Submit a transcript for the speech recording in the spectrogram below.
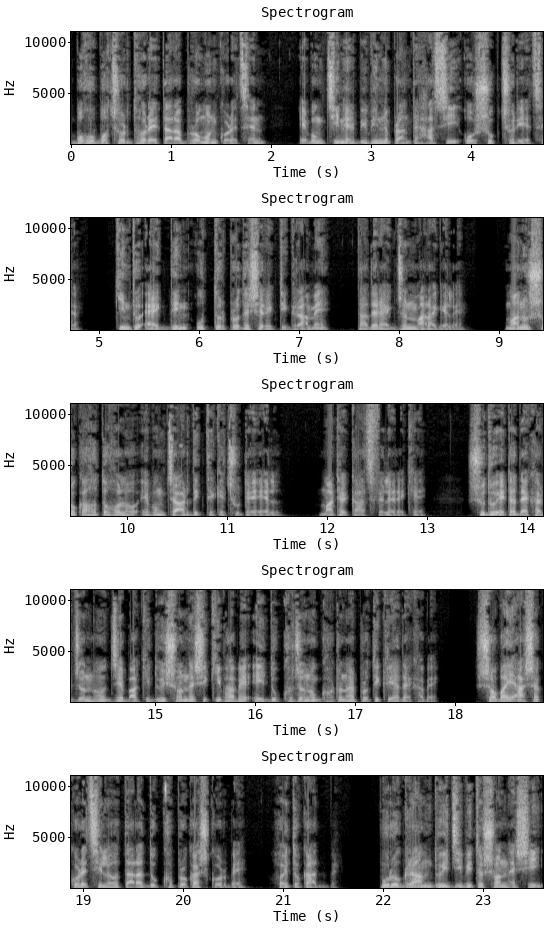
বহু বছর ধরে তারা ভ্রমণ করেছেন এবং চীনের বিভিন্ন প্রান্তে হাসি ও সুখ ছড়িয়েছে। কিন্তু একদিন উত্তরপ্রদেশের একটি গ্রামে তাদের একজন মারা গেলেন। মানুষ শোকাহত হল এবং চারদিক থেকে ছুটে এল, মাঠের কাজ ফেলে রেখে। শুধু এটা দেখার জন্য যে বাকি দুই সন্ন্যাসী কীভাবে এই দুঃখজনক ঘটনার প্রতিক্রিয়া দেখাবে। সবাই আশা করেছিল তারা দুঃখ প্রকাশ করবে, হয়তো কাঁদবে। পুরো গ্রাম দুই জীবিত সন্ন্যাসী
